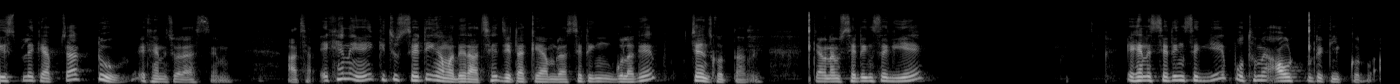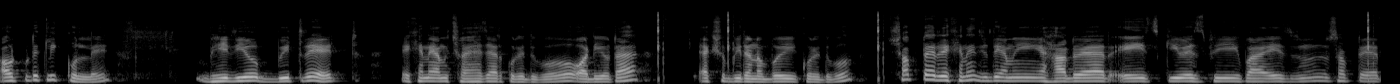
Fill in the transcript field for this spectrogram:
display capture two এখানে চলে আসছে আমি। আচ্ছা এখানে কিছু সেটিং আমাদের আছে যেটাকে আমরা সেটিংগুলোকে চেঞ্জ করতে হবে। যেমন আমি সেটিংসে গিয়ে, এখানে সেটিংসে গিয়ে প্রথমে আউটপুটে ক্লিক করব। আউটপুটে ক্লিক করলে ভিডিও বিটরেট এখানে আমি ছয় হাজার করে দেবো অডিওটা একশো বিরানব্বই করে দেবো। সফটওয়্যার এখানে যদি আমি হার্ডওয়্যার এইচ কিউএসভি বা এইচ সফটওয়্যার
